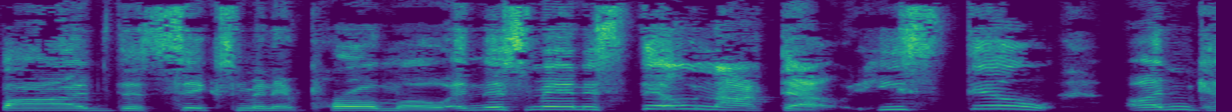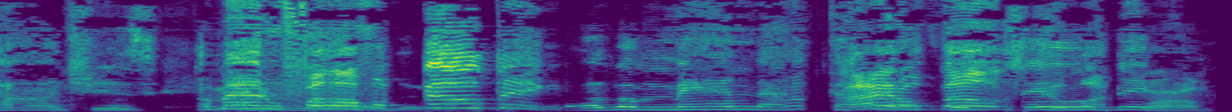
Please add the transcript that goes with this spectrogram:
five to six minute promo, and this man is still knocked out. He's still unconscious. The man who fell off a building. The man that the title belt is much for him.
